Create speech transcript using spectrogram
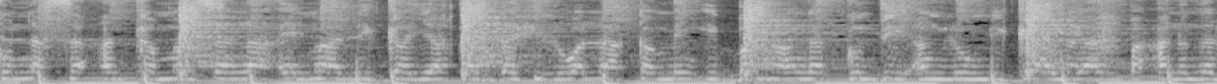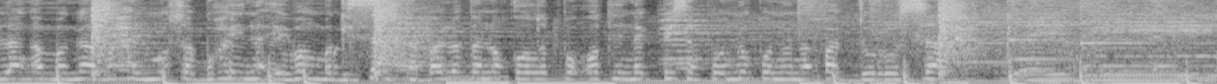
Kung nasaan ka man sana ay maligaya ka. Dahil wala kaming ibang hangat kundi ang lumigaya. Paano na lang ang mga mahal mo sa buhay na iwang mag-isa? Nabalot ng lungkot at puot hinagpis ang puno-puno ng pagdurusa. Kaibigan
